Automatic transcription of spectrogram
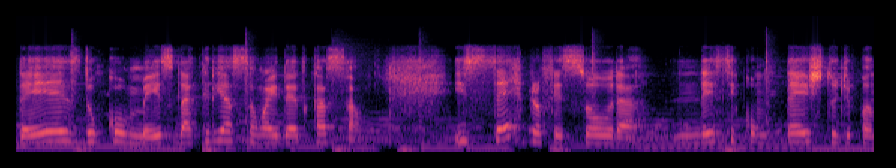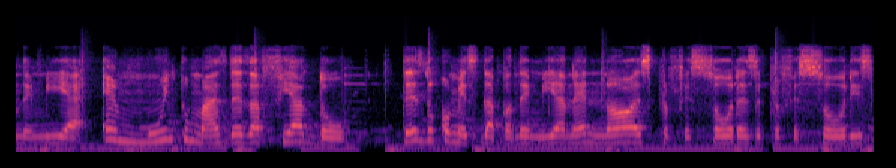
Desde o começo da criação aí da educação. E ser professora nesse contexto de pandemia é muito mais desafiador. Desde o começo da pandemia, né, nós professoras e professores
